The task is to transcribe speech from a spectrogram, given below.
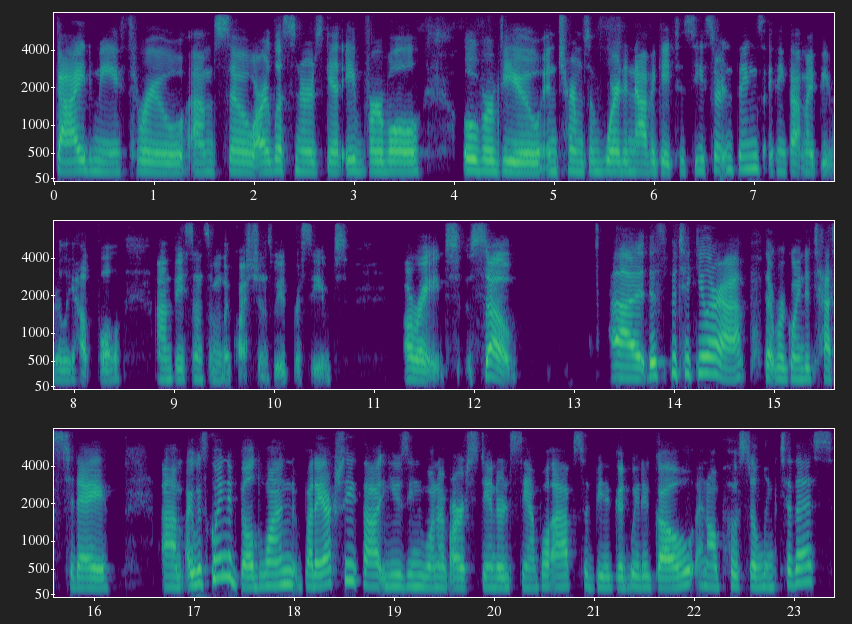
guide me through, um, so our listeners get a verbal overview in terms of where to navigate to see certain things, I think that might be really helpful um, based on some of the questions we've received. All right, so uh, this particular app that we're going to test today um, I was going to build one, but I actually thought using one of our standard sample apps would be a good way to go, and I'll post a link to this,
